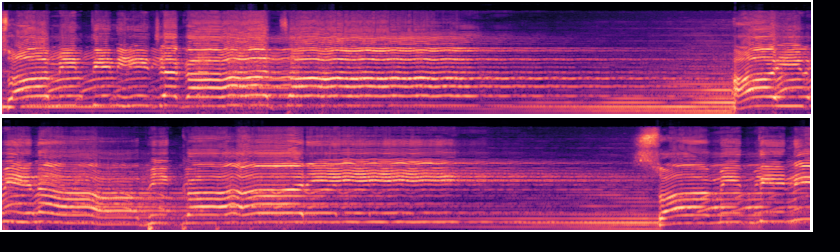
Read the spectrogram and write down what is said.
स्वामी तिन्ही जगाचा आई विना भिकारी स्वामी तिन्ही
